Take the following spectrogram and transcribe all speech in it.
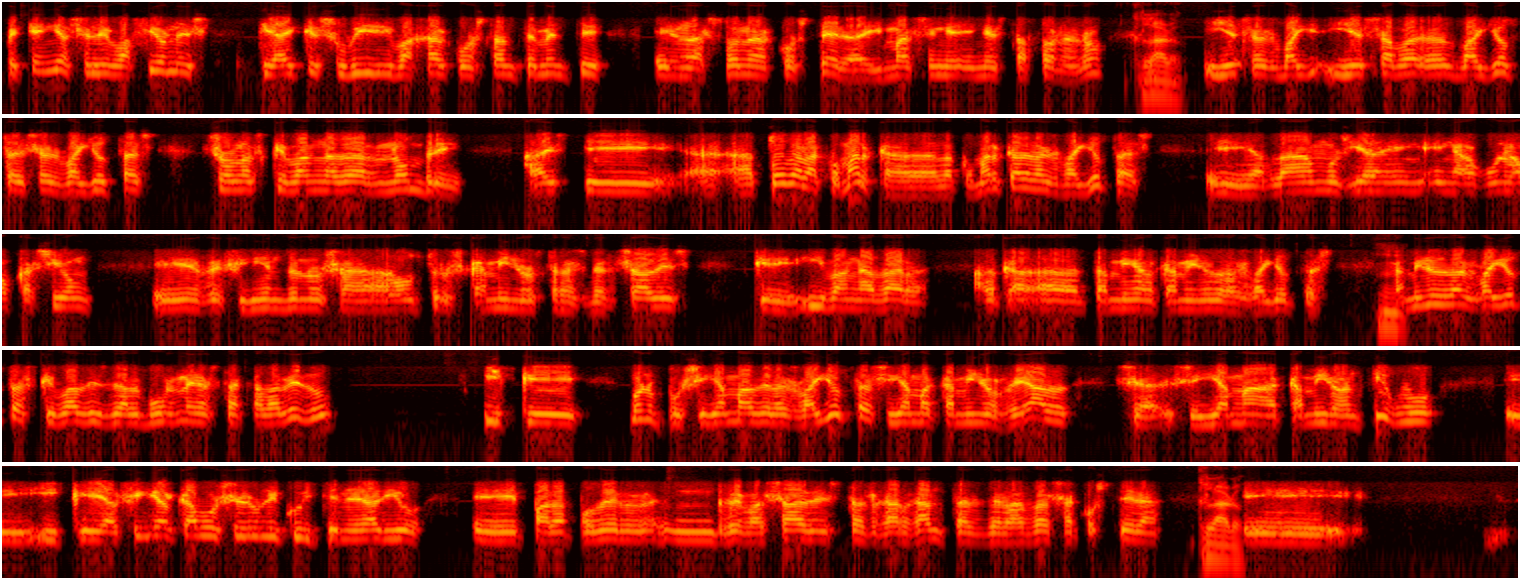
pequeñas elevaciones que hay que subir y bajar constantemente en las zonas costeras y más en, esta zona, ¿no? Claro. Y esas y esa bayota, esas bayotas son las que van a dar nombre a este a, toda la comarca, a la comarca de las bayotas. Eh, hablábamos ya en, alguna ocasión eh, refiriéndonos a otros caminos transversales que iban a dar también al camino de las bayotas. Mm. Camino de las bayotas que va desde Alburne hasta Cadavedo y que bueno, pues se llama de las Bayotas, se llama Camino Real, se, llama Camino Antiguo, eh, y que al fin y al cabo es el único itinerario eh, para poder mm, rebasar estas gargantas de la raza costera. Claro. Eh,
